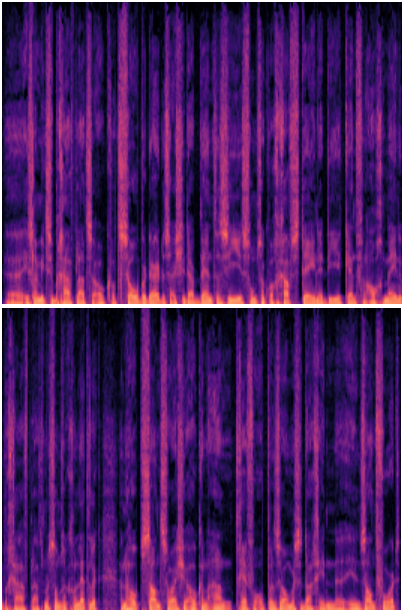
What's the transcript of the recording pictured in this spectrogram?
eh, islamitische begraafplaatsen ook wat soberder. Dus als je daar bent, dan zie je soms ook wel grafstenen die je kent van algemene begraafplaatsen. Maar soms ook gewoon letterlijk een hoop zand, zoals je ook kan aantreffen op een zomerse dag in, eh, in Zandvoort.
